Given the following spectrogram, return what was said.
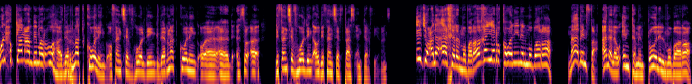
والحكام عم بمرقوها. They're not calling offensive holding. They're not calling uh, uh, so, uh, defensive holding أو defensive pass interference. إجوا على آخر المباراة غيروا قوانين المباراة. ما بنفع. أنا لو أنت من طول المباراة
